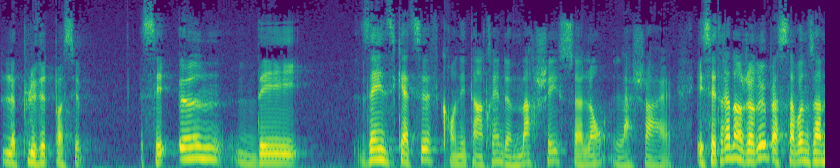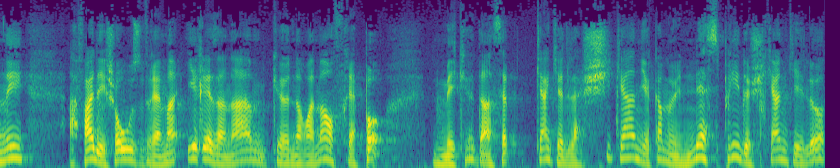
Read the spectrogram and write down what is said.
le plus vite possible. C'est une des indicatifs qu'on est en train de marcher selon la chair. Et c'est très dangereux parce que ça va nous amener à faire des choses vraiment irraisonnables que normalement on ne ferait pas, mais que dans cette, quand il y a de la chicane, il y a comme un esprit de chicane qui est là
